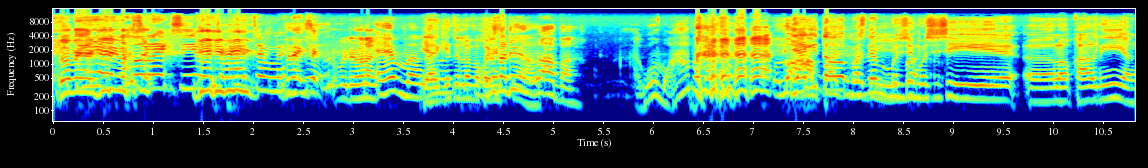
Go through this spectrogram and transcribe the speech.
Gue pengen Iya, gini masuk. dikoreksi, Gini. macam-macam, ya. Brengsek seperti orang. Emang. Ya gitu lah pokoknya. Terus tadi lu apa? Ah, gua mau apa nih? Ya apa gitu, maksudnya musisi-musisi eh, lokal nih yang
